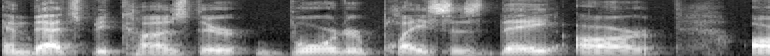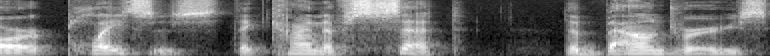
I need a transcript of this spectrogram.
And that's because they're border places. They are, are places that kind of set the boundaries.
